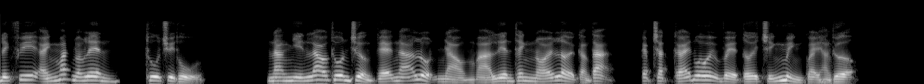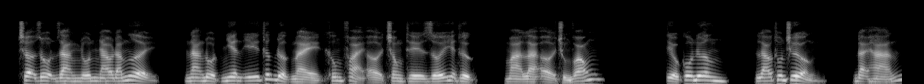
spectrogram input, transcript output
Địch phi ánh mắt nhóng lên, thu truy thủ. Nàng nhìn lao thôn trưởng té ngã lộn nhào mà liên thanh nói lời cảm tạ, kẹp chặt cái đuôi về tới chính mình quầy hàng thượng. Chợ rộn ràng nhốn nháo đám người, nàng đột nhiên ý thức được này không phải ở trong thế giới hiện thực, mà là ở trùng võng. Tiểu cô nương, lão thôn trưởng, đại hán,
